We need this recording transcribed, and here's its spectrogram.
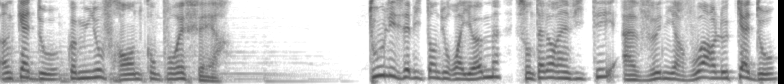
un cadeau, comme une offrande qu'on pourrait faire. Tous les habitants du royaume sont alors invités à venir voir le cadeau,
